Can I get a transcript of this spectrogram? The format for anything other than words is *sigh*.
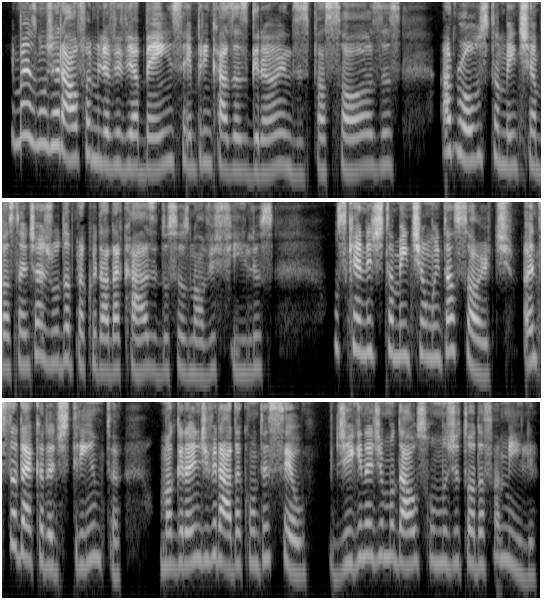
E mas no geral a família vivia bem, sempre em casas grandes, espaçosas. A Rose também tinha bastante ajuda para cuidar da casa e dos seus nove filhos. Os Kennedy também tinham muita sorte. Antes da década de 30, uma grande virada aconteceu, digna de mudar os rumos de toda a família.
